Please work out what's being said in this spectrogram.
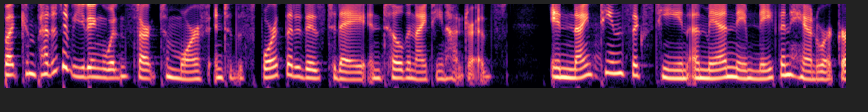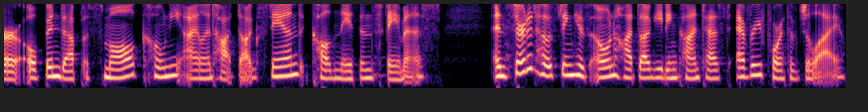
But competitive eating wouldn't start to morph into the sport that it is today until the 1900s. In 1916, a man named Nathan Handwerker opened up a small Coney Island hot dog stand called Nathan's Famous and started hosting his own hot dog eating contest every 4th of July.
